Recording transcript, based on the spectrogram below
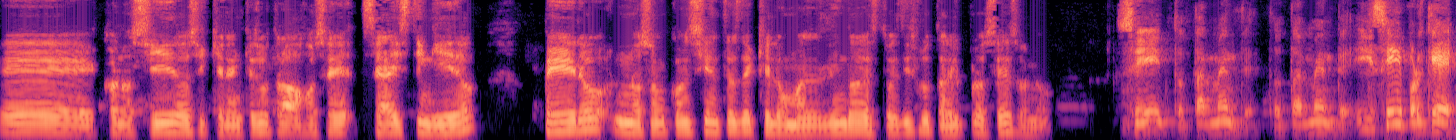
eh, conocidos y quieren que su trabajo se, sea distinguido, pero no son conscientes de que lo más lindo de esto es disfrutar el proceso, ¿no? Sí, totalmente, totalmente. Y sí, porque,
